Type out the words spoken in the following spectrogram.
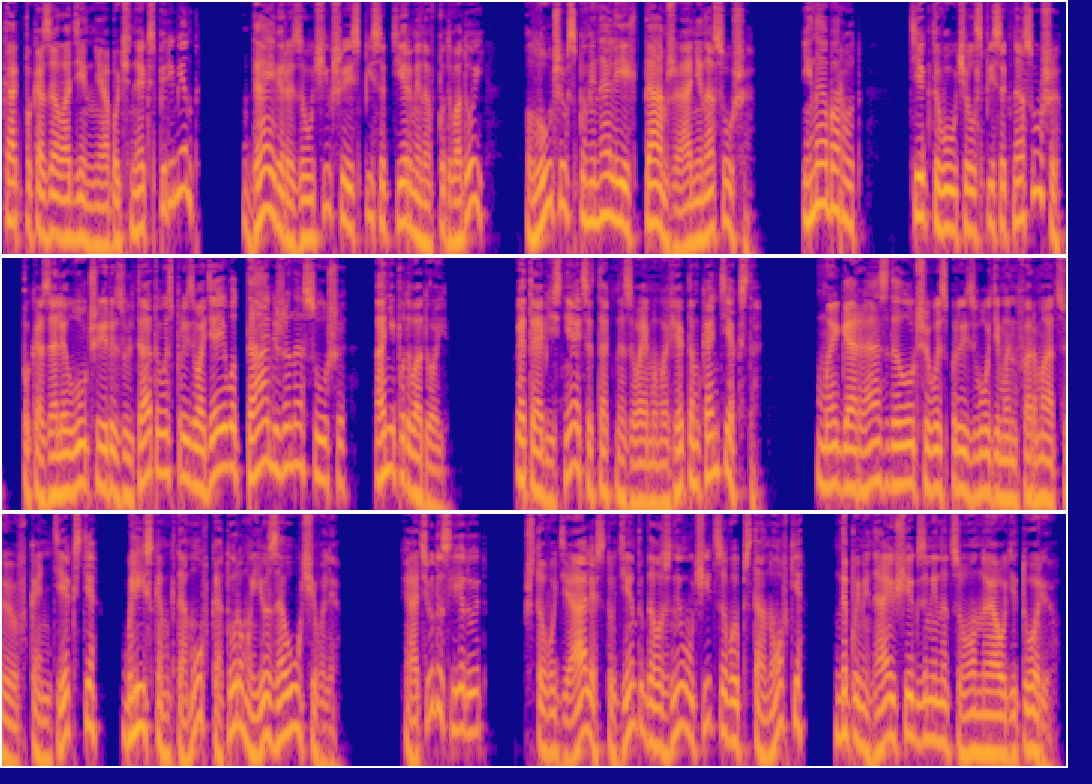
Как показал один необычный эксперимент, дайверы, заучившие список терминов под водой, лучше вспоминали их там же, а не на суше. И наоборот, те, кто выучил список на суше, показали лучшие результаты, воспроизводя его также на суше, а не под водой. Это объясняется так называемым эффектом контекста. Мы гораздо лучше воспроизводим информацию в контексте, близком к тому, в котором ее заучивали. Отсюда следует, что в идеале студенты должны учиться в обстановке, напоминающей экзаменационную аудиторию.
